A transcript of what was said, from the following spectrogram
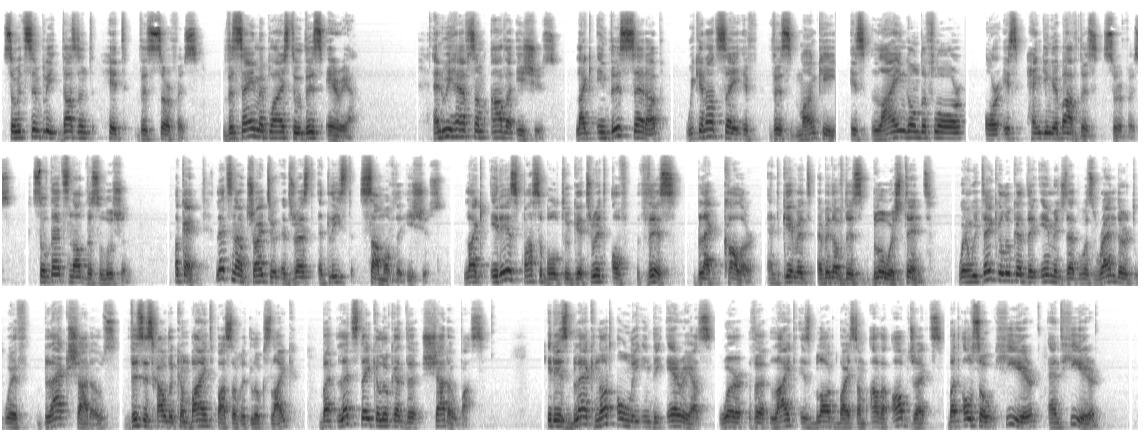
so it simply doesn't hit this surface. The same applies to this area. And we have some other issues. Like in this setup, we cannot say if this monkey is lying on the floor or is hanging above this surface. So that's not the solution. Okay, let's now try to address at least some of the issues. Like it is possible to get rid of this black color and give it a bit of this bluish tint. When we take a look at the image that was rendered with black shadows, this is how the combined pass of it looks like. But let's take a look at the shadow pass. It is black not only in the areas where the light is blocked by some other objects, but also here and here,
